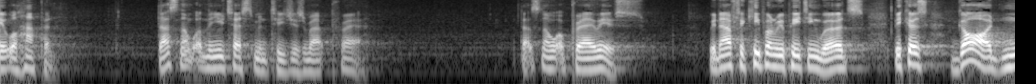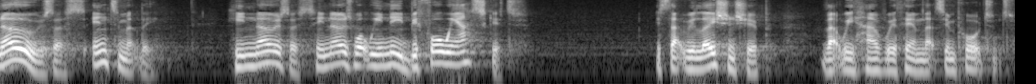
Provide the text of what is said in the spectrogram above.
it will happen. That's not what the New Testament teaches about prayer. That's not what prayer is. We don't have to keep on repeating words because God knows us intimately. He knows us, He knows what we need before we ask it. It's that relationship that we have with Him that's important.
